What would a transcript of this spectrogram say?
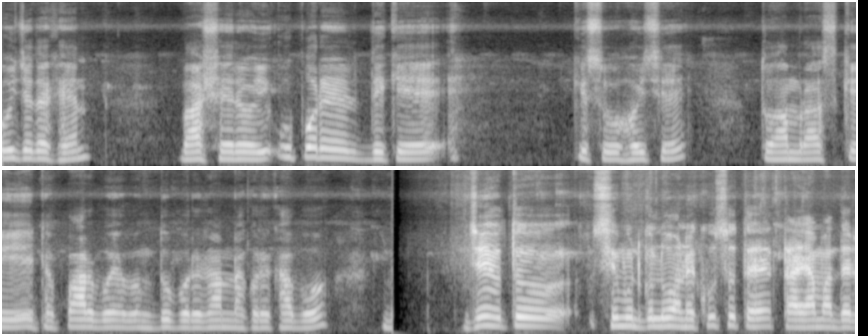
ওই যে দেখেন, বাঁশের ওই উপরের দিকে কিছু হয়েছে তো আমরা আজকে এটা পারব এবং দুপুরে রান্না করে খাব। যেহেতু সিমেন্টগুলো অনেক উঁচুতে, তাই আমাদের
